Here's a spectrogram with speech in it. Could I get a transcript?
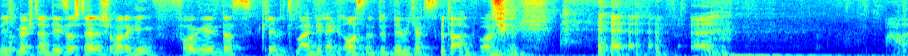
Ich möchte an dieser Stelle schon mal dagegen vorgehen, dass Clemens meinen direkt rausnimmt, indem ich als Dritter antworte. Oh,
